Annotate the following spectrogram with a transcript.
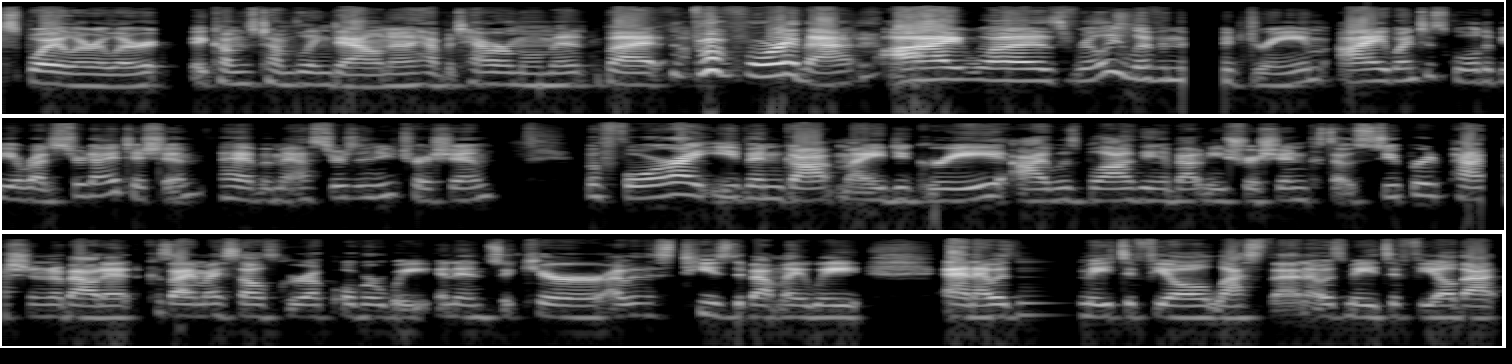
spoiler alert, it comes tumbling down and I have a tower moment. But before that, I was really living the dream. I went to school to be a registered dietitian. I have a master's in nutrition. Before I even got my degree, I was blogging about nutrition because I was super passionate about it because I myself grew up overweight and insecure. I was teased about my weight and I was made to feel less than. I was made to feel that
